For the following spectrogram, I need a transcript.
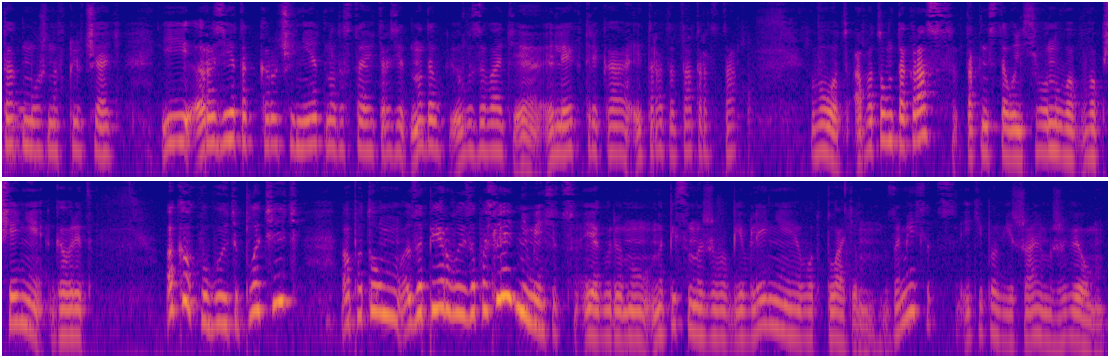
так можно включать. И розеток, короче, нет, надо ставить розетку, надо вызывать э, электрика и тра-та-та-тра-та. Вот. А потом так раз, так ни с того ни с сего, ну, в, в общении говорит, а как вы будете платить? А потом за первый и за последний месяц, я говорю, ну, написано же в объявлении, вот платим за месяц и типа въезжаем, живем.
